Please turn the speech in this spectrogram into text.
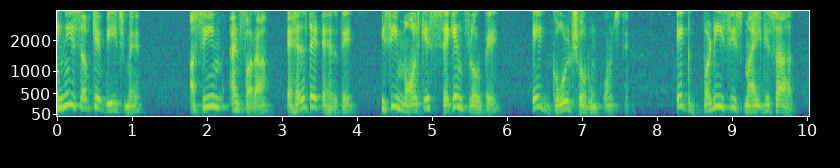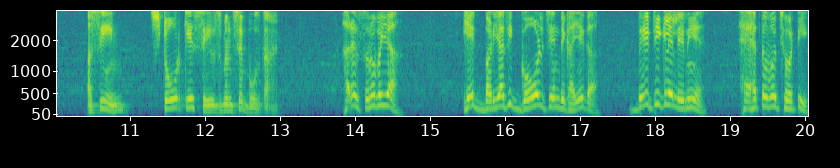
इन्हीं सब के बीच में असीम एंड फरा टहलते टहलते इसी मॉल के सेकेंड फ्लोर पे एक गोल्ड शोरूम पहुँचते हैं। एक बड़ी सी स्माइल के साथ असीम स्टोर के सेल्समैन से बोलता है, अरे सुनो भैया, एक बढ़िया सी गोल्ड चेन दिखाइएगा। बेटी के लिए लेनी है। है तो वो छोटी,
